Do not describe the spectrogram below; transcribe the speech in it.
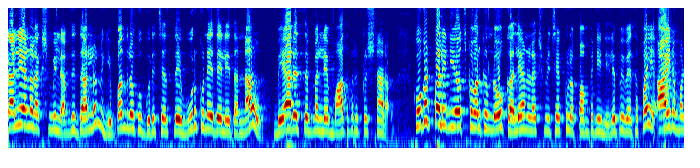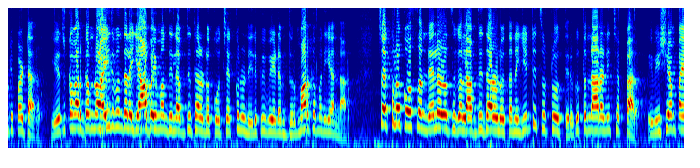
కళ్యాణ లక్ష్మి లబ్ధిదారులను ఇబ్బందులకు గురి చేస్తే ఊరుకునేదే లేదన్నారు బీఆర్ఎస్ ఎమ్మెల్యే మాధవరి కృష్ణారావు కూగట్పల్లి నియోజకవర్గంలో కళ్యాణ లక్ష్మి చెక్కుల పంపిణీ నిలిపివేతపై ఆయన మండిపడ్డారు. నియోజకవర్గంలో ఐదు వందల యాభై మంది లబ్ధిదారులకు చెక్కులు నిలిపివేయడం దుర్మార్గమని అన్నారు. చెక్కుల కోసం నెల రోజుగా లబ్ధిదారులు తన ఇంటి చుట్టూ తిరుగుతున్నారని చెప్పారు. ఈ విషయంపై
